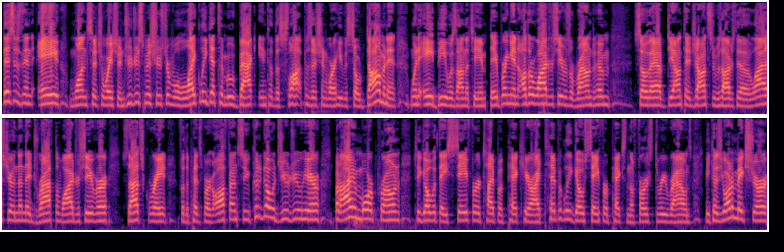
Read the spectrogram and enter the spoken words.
this is an A1 situation. Juju Smith Schuster will likely get to move back into the slot position where he was so dominant when AB was on the team. They bring in other wide receivers around him. So they have Diontae Johnson, who was obviously there last year, and then they draft the wide receiver. So that's great for the Pittsburgh offense. So you could go with Juju here, but I am more prone to go with a safer type of pick here. I typically go safer picks in the first three rounds because you want to make sure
